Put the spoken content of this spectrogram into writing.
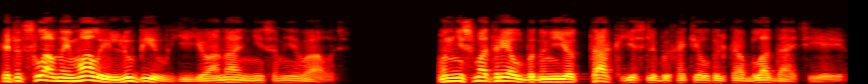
Этот славный малый любил ее, она не сомневалась. Он не смотрел бы на нее так, если бы хотел только обладать ею.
